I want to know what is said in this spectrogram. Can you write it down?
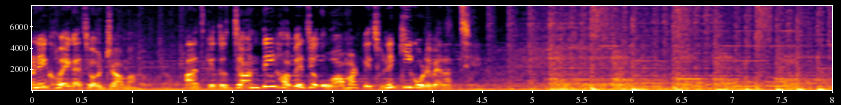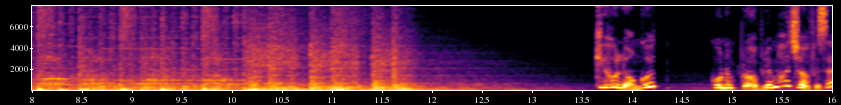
অনেক হয়ে গেছে ওর ড্রামা। আজকে তো জানতেই হবে যে ও আমার পেছনে কি করে বেড়াচ্ছে। কি হলো অঙ্গদ কোনো প্রবলেম হচ্ছে অফিসে?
